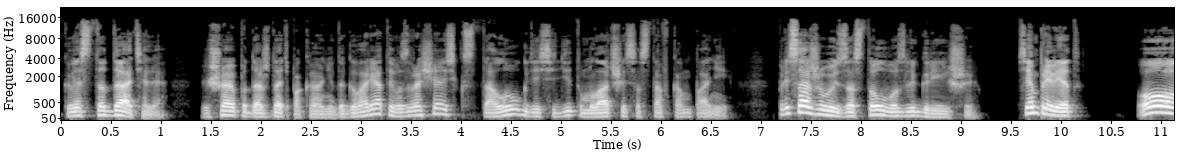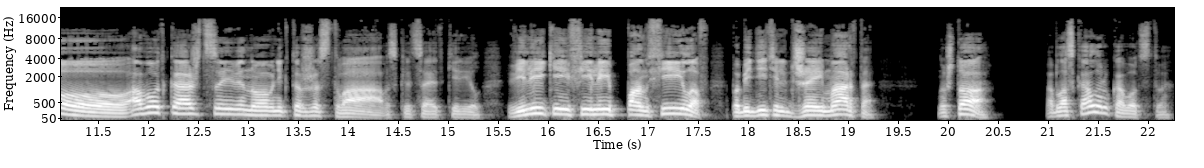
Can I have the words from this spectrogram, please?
квестодателя. Решаю подождать, пока они договорят, и возвращаюсь к столу, где сидит младший состав компании. Присаживаюсь за стол возле Гриши. «Всем привет!» «О, а вот, кажется, и виновник торжества!» — восклицает Кирилл. «Великий Филипп Панфилов, победитель Джей Марта! Ну что, обласкало руководство?»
